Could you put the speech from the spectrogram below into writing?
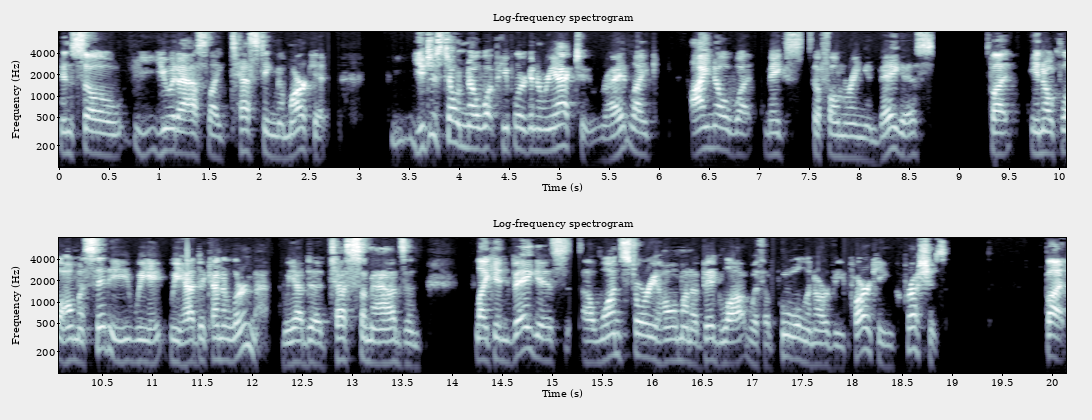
And so you would ask like testing the market. You just don't know what people are going to react to, right? Like I know what makes the phone ring in Vegas, but in Oklahoma City, we we had to kind of learn that. We had to test some ads and like in Vegas, a one story home on a big lot with a pool and RV parking crushes it. But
